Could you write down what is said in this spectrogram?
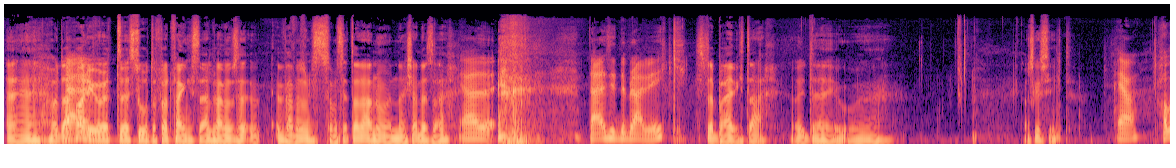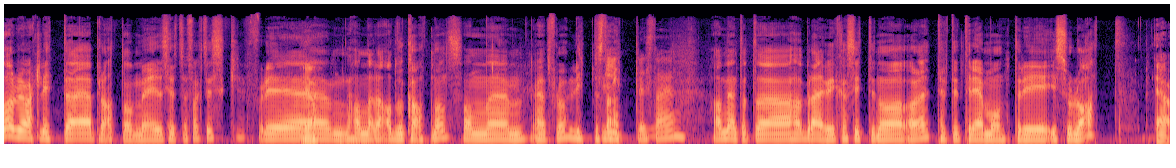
Eh, og der er- har de jo et eh, stort og flott fengsel. Hvem, hvem som sitter der? Noen kjendiser? Ja, der sitter Breivik. Så det er Breivik der. Og det er jo eh, ganske sykt. Ja. Han har det vært litt eh, prat om i det siste, faktisk. Fordi Ja. eh, han er advokaten hans, han eh, hva heter for noe? Lippestad. Lippestad, ja. Han mente at uh, Breivik har sittet nå det, 33 måneder i isolat. Ja.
